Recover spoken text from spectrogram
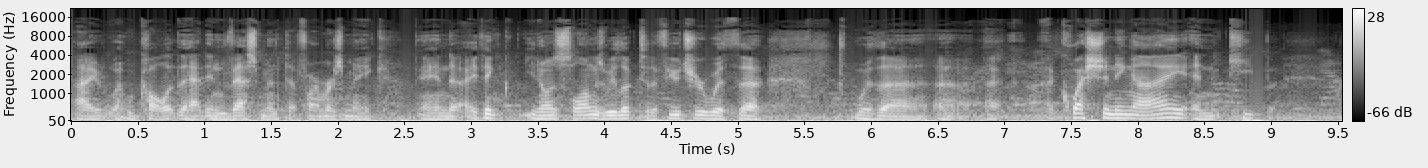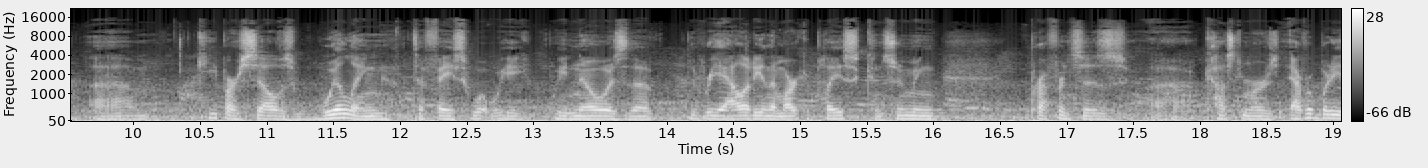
I, I, would call it that investment that farmers make. And I think you know as long as we look to the future with uh, with a, a, a questioning eye and keep um, keep ourselves willing to face what we, we know is the, the reality in the marketplace, consuming preferences, uh, customers. Everybody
